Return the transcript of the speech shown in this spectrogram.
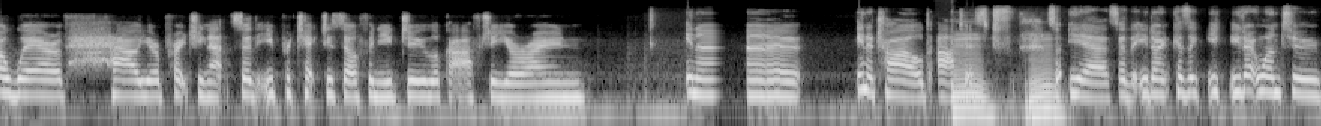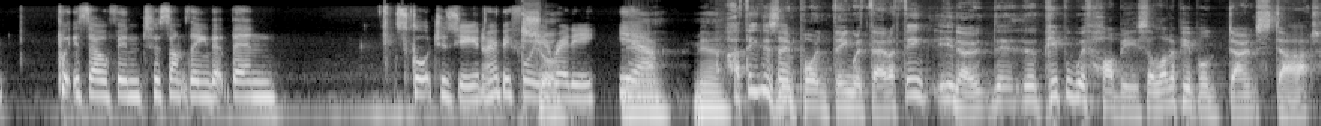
aware of how you're approaching that so that you protect yourself and you do look after your own inner inner child artist. So, yeah, so that you don't because you, you don't want to put yourself into something that then scorches you. You know, before Sure. you're ready. yeah. Yeah. I think there's an important thing with that. I think, you know, the, the people with hobbies, a lot of people don't start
